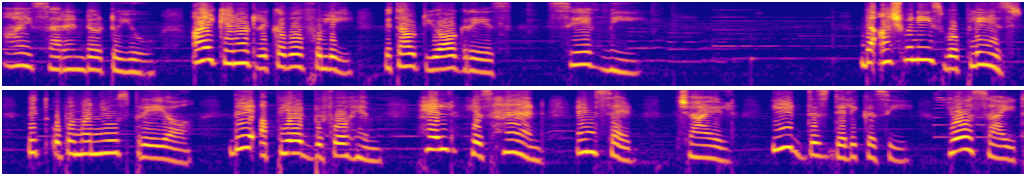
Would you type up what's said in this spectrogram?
I surrender to you. I cannot recover fully without your grace. Save me. The Ashwinis were pleased with Upamanyu's prayer. They appeared before him, held his hand, and said, Child, eat this delicacy. Your sight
